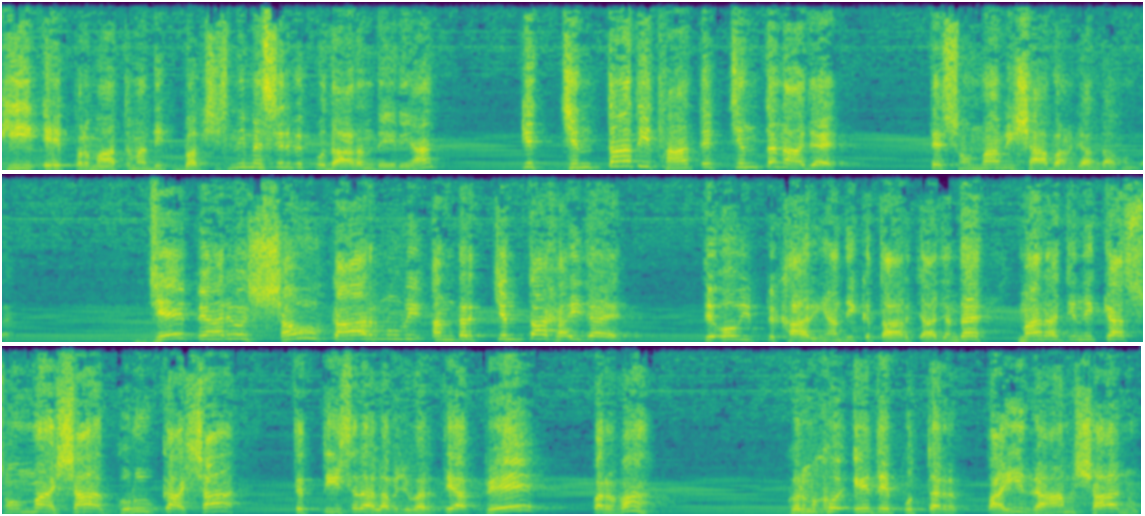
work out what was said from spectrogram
ਕੀ ਇਹ ਪ੍ਰਮਾਤਮਾ ਦੀ ਬਖਸ਼ਿਸ਼ ਨਹੀਂ? ਮੈਂ ਸਿਰਫ ਇੱਕ ਉਦਾਹਰਨ ਦੇ ਰਿਹਾ ਕਿ ਚਿੰਤਾ ਦੀ ਥਾਂ ਤੇ ਚਿੰਤਨ ਆ ਜਾਏ ਤੇ ਸੋਮਾ ਵੀ ਸ਼ਾਹ ਬਣ ਜਾਂਦਾ ਹੁੰਦਾ। ਜੇ ਪਿਆਰਿਓ ਸ਼ੌਕਾਰ ਨੂੰ ਵੀ ਅੰਦਰ ਚਿੰਤਾ ਖਾਈ ਜਾਏ ਤੇ ਉਹ ਵੀ ਭਿਖਾਰੀਆਂ ਦੀ ਕਤਾਰ ਚ ਆ ਜਾਂਦਾ ਹੈ। ਮਹਾਰਾਜ ਜੀ ਨੇ ਕਿਹਾ, ਸੋਮਾ ਸ਼ਾਹ, ਗੁਰੂ ਕਾ ਸ਼ਾਹ ਤੇ ਤੀਸਰਾ ਲਫ਼ਜ਼ ਵਰਤਿਆ ਬੇ ਬੇਪਰਵਾਹ। ਗੁਰਮਖੋ, ਇਹਦੇ ਪੁੱਤਰ ਭਾਈ ਰਾਮ ਸ਼ਾਹ ਨੂੰ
